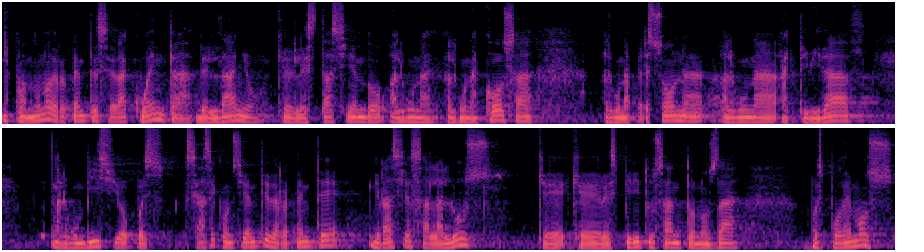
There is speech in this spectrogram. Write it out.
Y cuando uno de repente se da cuenta del daño que le está haciendo alguna, alguna cosa, alguna persona, alguna actividad, algún vicio, pues se hace consciente y de repente, gracias a la luz que, que el Espíritu Santo nos da, pues podemos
